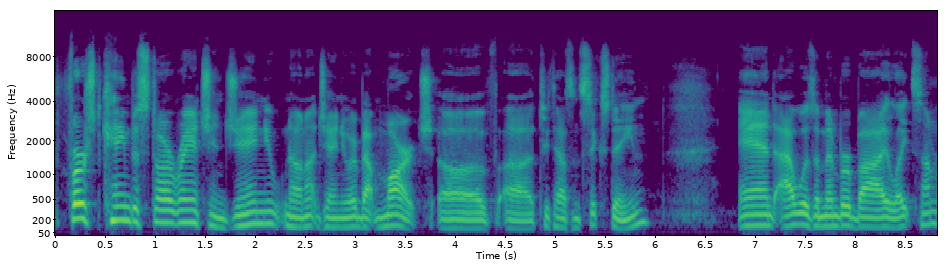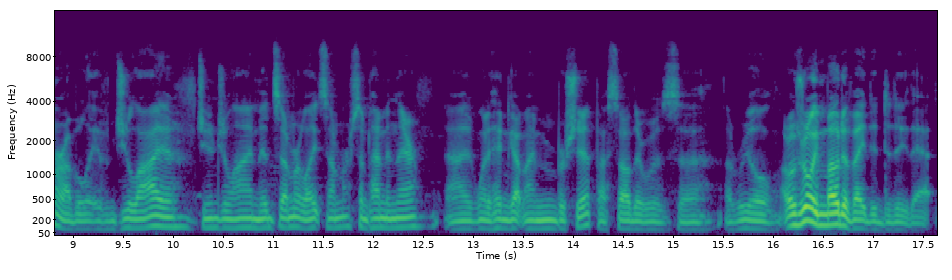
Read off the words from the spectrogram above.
first came to Star Ranch in January. No, not January. About March of uh, 2016. And I was a member by late summer, I believe, July, June, July, midsummer, late summer, sometime in there. I went ahead and got my membership. I saw there was uh, a real, I was really motivated to do that.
